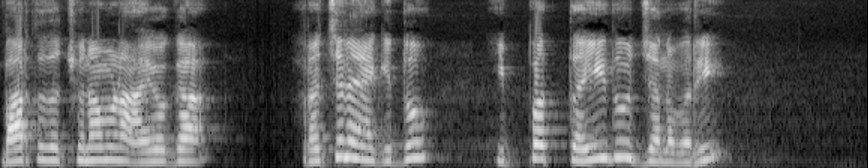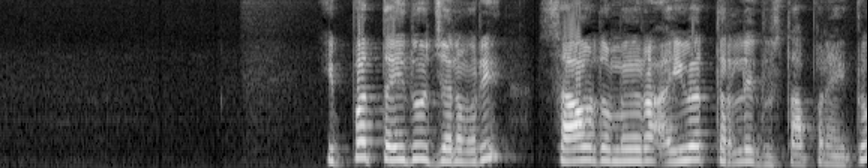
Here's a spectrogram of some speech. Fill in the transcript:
ಭಾರತದ ಚುನಾವಣಾ ಆಯೋಗ ರಚನೆಯಾಗಿದ್ದು ಇಪ್ಪತ್ತೈದು ಜನವರಿ ಇಪ್ಪತ್ತೈದು ಜನವರಿ ಸಾವಿರದ ಒಂಬೈನೂರ ಐವತ್ತರಲ್ಲಿ ಇದು ಸ್ಥಾಪನೆ ಆಯಿತು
